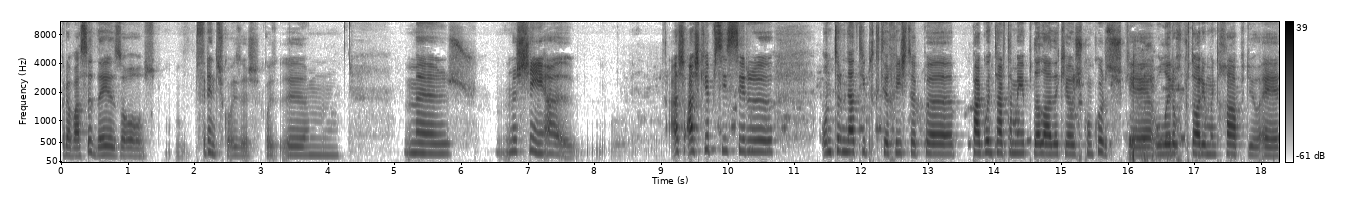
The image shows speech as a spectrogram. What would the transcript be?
gravar CDs, ou diferentes coisas. coisa, um, mas mas sim, acho, acho que é preciso ser uh, um determinado tipo de guitarrista para para aguentar também a pedalada que é os concursos, que é o ler o repertório muito rápido, é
